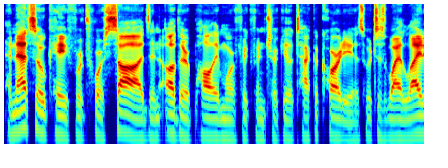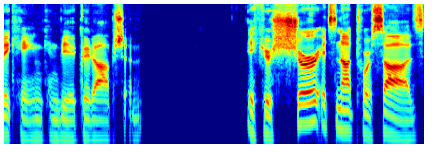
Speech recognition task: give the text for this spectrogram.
And that's okay for torsades and other polymorphic ventricular tachycardias, which is why lidocaine can be a good option. If you're sure it's not torsades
